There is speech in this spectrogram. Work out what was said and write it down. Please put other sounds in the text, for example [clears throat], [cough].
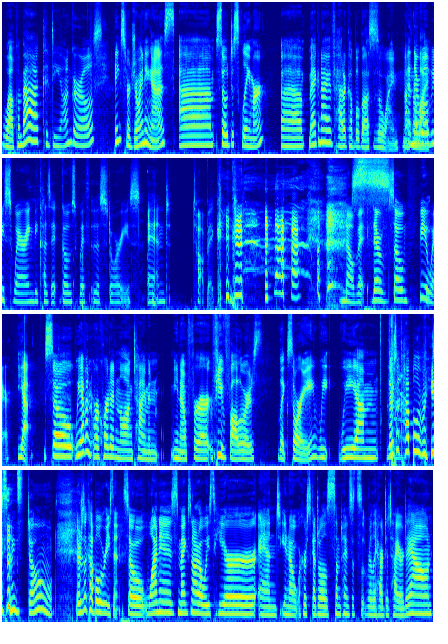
Welcome back. The Dion Girls. Thanks for joining us. Um, so disclaimer, uh, Meg and I have had a couple glasses of wine. Not and there lie. will be swearing because it goes with the stories and topic. [laughs] no, but there so be aware. yeah. So we haven't recorded in a long time, and you know, for our [laughs] few followers, like, sorry, we we um, there's a couple of [laughs] reasons. Don't. There's a couple of reasons. So one is Meg's not always here, and you know, her schedules sometimes it's really hard to tie her down,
